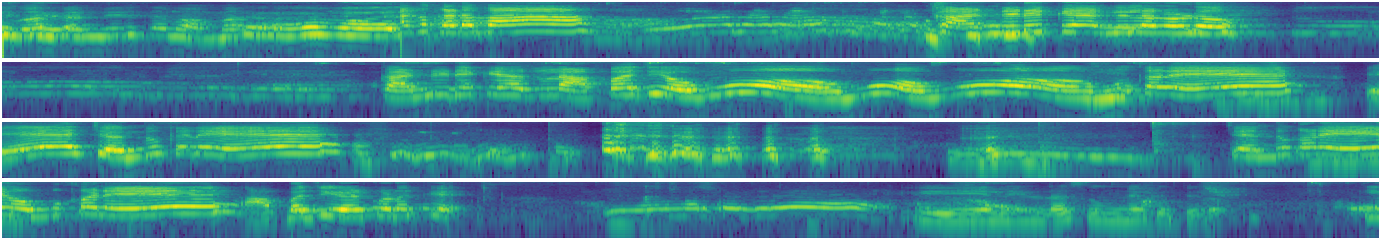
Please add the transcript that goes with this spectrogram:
ಇವಾಗ ಕಂಡಿಡಿತ ನಮ್ಮ ಅಮ್ಮ ಅದು ಕಣಮ್ಮ ಕಂಡಿಡಿಕೆ ಆಗ್ಲಿಲ್ಲ ನೋಡು. ಕಂಡಿಡಿಕೆ ಆಗ್ಲಿಲ್ಲ. ಅಪ್ಪಾಜಿ ಅಮ್ಮು ಅಮ್ಮು ಅಮ್ಮು ಅಮ್ಮು ಕಣೆ. ಏ, ಚಂದು ಕಣೆ. ಚಂದು ಕಣೆ ಅಮ್ಮು ಕಣೆ. ಅಪ್ಪಾಜಿ ಹೇಳ್ಕೊಡಕ್ಕೆ. ಏನಿಲ್ಲ ಸುಮ್ಮನೆ ಕೂತಿದ್ರು ಈ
